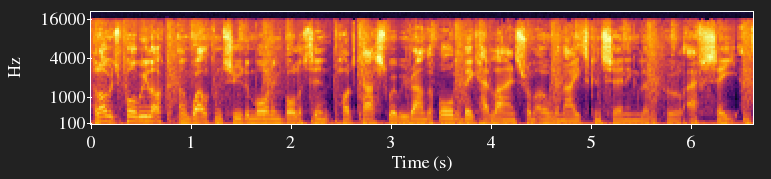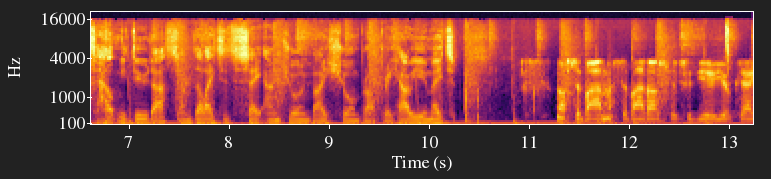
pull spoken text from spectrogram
Hello, it's Paul Wheelock, and welcome to the Morning Bulletin podcast, where we round up all the big headlines from overnight concerning Liverpool FC. And to help me do that, I'm delighted to say I'm joined by Sean Bradbury. How are you, mate? Not so bad, not so bad. I'll switch with you. You okay?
